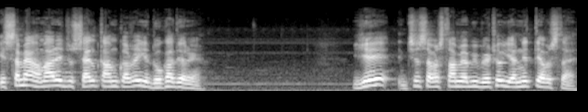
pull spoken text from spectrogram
इस समय हमारे जो सेल काम कर रहे हैं, ये धोखा दे रहे हैं। ये जिस अवस्था में अभी बैठे हो, ये अनित्य अवस्था है।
